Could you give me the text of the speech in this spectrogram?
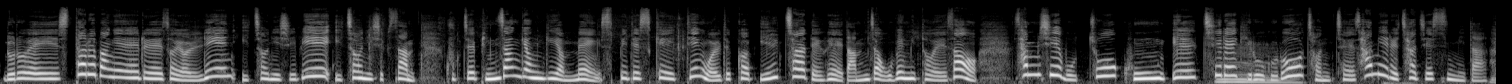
노르웨이 스타르방에르에서 열린 2022 2023 국제 빙상 경기 연맹 스피드 스케이팅 월드컵 1차 대회 남자 500m에서 35초 017의 음. 기록으로 전체 3위를 차지했습니다. 네.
